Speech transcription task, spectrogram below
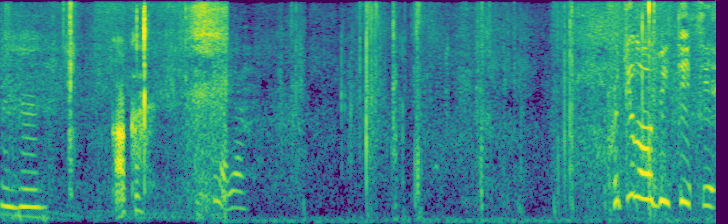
Угу. кака. Хотіла обійти ці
